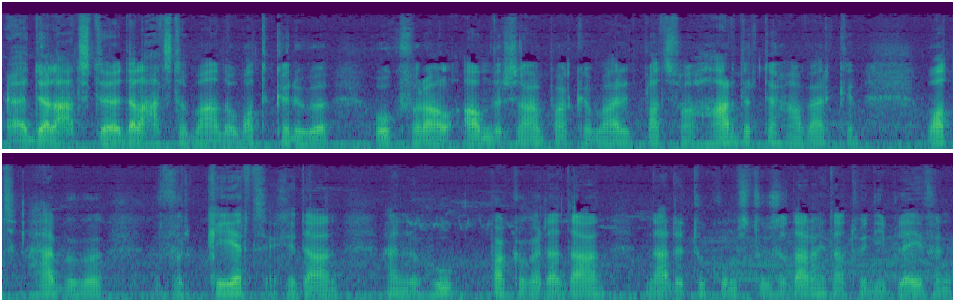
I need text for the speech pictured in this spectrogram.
Eh, de laatste, de laatste maanden. Wat kunnen we ook vooral anders aanpakken, maar in plaats van harder te gaan werken, wat hebben we verkeerd gedaan en hoe pakken we dat aan naar de toekomst toe, zodanig dat we niet blijven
